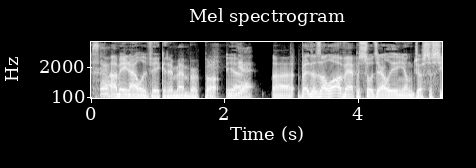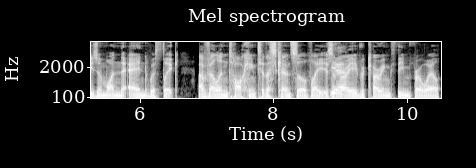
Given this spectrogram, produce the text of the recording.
So I mean, I only vaguely remember, but yeah. yeah. Uh, but there's a lot of episodes early in Young Justice season one that end with like a villain talking to this Council of Light. It's a very recurring theme for a while.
